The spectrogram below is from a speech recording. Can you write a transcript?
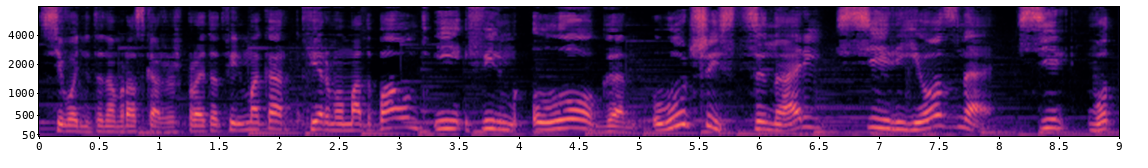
сегодня ты нам расскажешь про этот фильм, Макар. Ферма Мадбаунд и фильм Логан. Лучший сценарий? Серьезно? Сер... Вот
